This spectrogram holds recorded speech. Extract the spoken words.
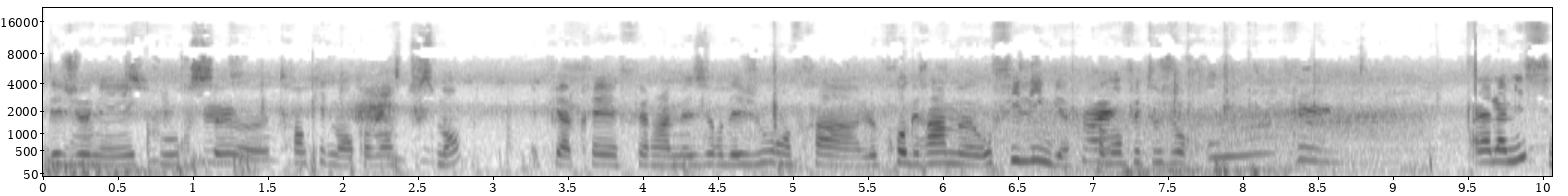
déjeuner, courses, euh, tranquillement. On commence doucement. Et puis après, au fur et à mesure des jours, on fera le programme au feeling, comme on fait toujours. Voilà la miss.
